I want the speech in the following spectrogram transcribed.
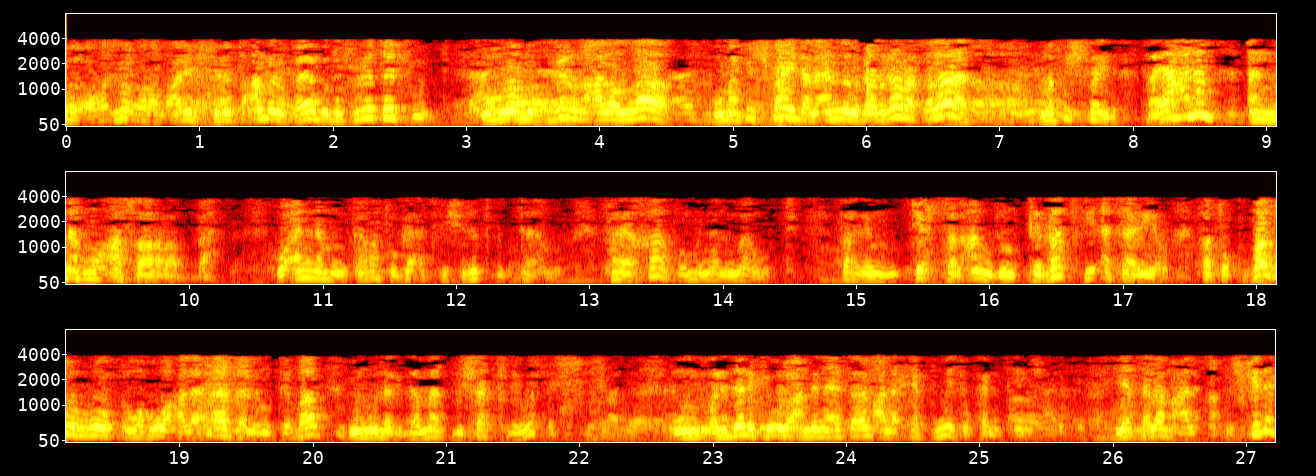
يعرض عليه شريط عمله فيجد شريط أسود وهو مقبل على الله وما فيش فايدة لأن الغرغره خلاص. ما فيش فايدة. فيعلم أنه عصى ربه وأن منكراته جاءت في شريط قدامه فيخاف من الموت. فتحصل عنده انقباض في أثاريه فتقبض الروح وهو على هذا الانقباض يقول لك ده مات بشكل وحش. ولذلك يقولوا عندنا يا سلام على ختمته كانت إيه؟ مش عارف إيه. يا سلام على مش كده؟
